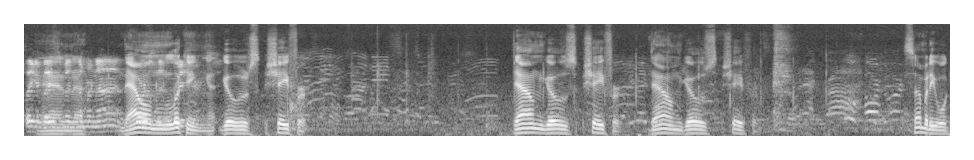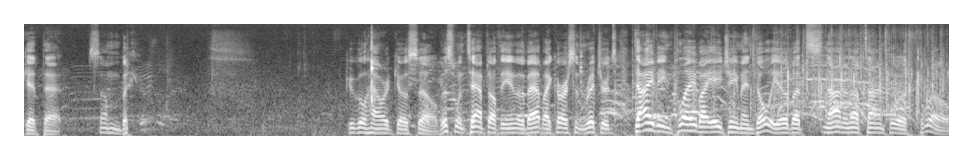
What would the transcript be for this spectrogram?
Second and uh, number nine, down looking Richards. goes Schaefer. Down goes Schaefer. Down goes Schaefer. Somebody will get that. Somebody. Google Howard Cosell. This one tapped off the end of the bat by Carson Richards. Diving play by A.J. Mendolia, but not enough time for a throw.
